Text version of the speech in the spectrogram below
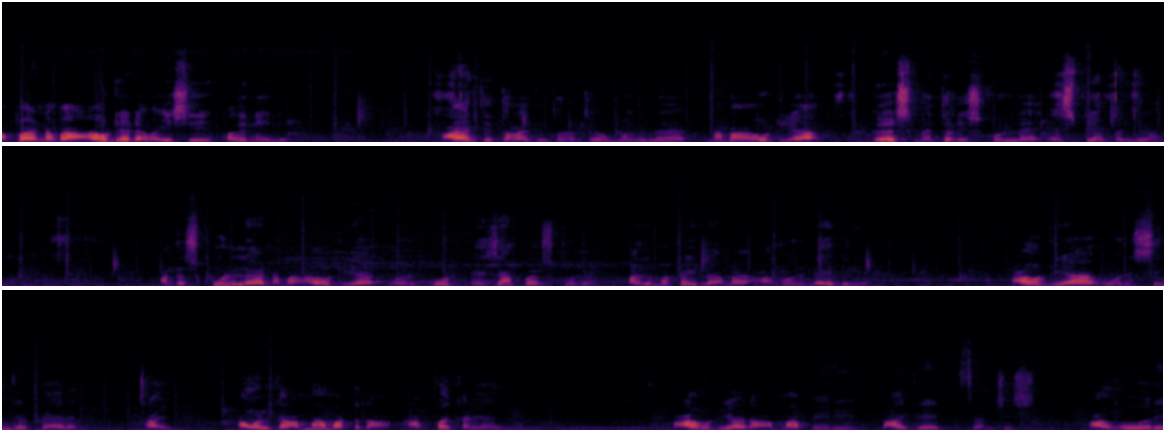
அப்போ நம்ம அவுட்ரியோட வயசு பதினேழு. ஆயிரத்தி தொள்ளாயிரத்தி தொண்ணூற்றி ஒம்போதில் நம்ம அவுட்ரியா கேர்ள்ஸ் மெத்தடிஸ்ட் ஸ்கூலில் எஸ்பிஎம் படிக்கிறாங்க. அந்த ஸ்கூலில் நம்ம அவுட்ரியா ஒரு குட் எக்ஸாம்பிள் ஸ்டூடெண்ட் அது மட்டும் இல்லாமல் அவங்க ஒரு லைப்ரரியன் ஆவுட்ரியா ஒரு சிங்கிள் பேரண்ட் சைல்டு அவங்களுக்கு அம்மா மட்டும் தான் அப்பா கிடையாது. ஆவுட்ரியாவோட அம்மா பேர் மார்க்ரேட் ஃப்ரென்சிஸ் அவங்க ஒரு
